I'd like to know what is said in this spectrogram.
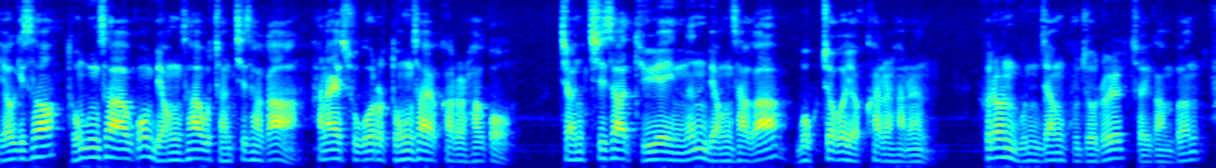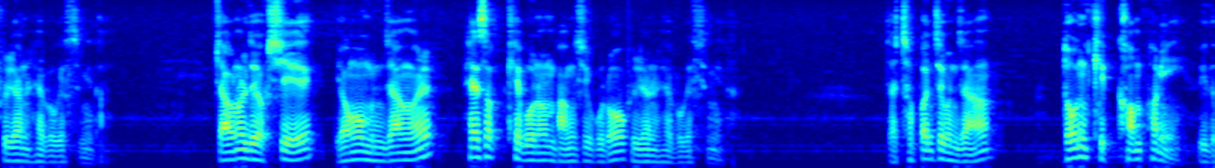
여기서 동사하고 명사하고 전치사가 하나의 수고로 동사 역할을 하고 전치사 뒤에 있는 명사가 목적어 역할을 하는 그런 문장 구조를 저희가 한번 훈련을 해 보겠습니다. 자, 오늘도 역시 영어 문장을 해석해 보는 방식으로 훈련을 해 보겠습니다. 자, 첫 번째 문장. Don't keep company with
